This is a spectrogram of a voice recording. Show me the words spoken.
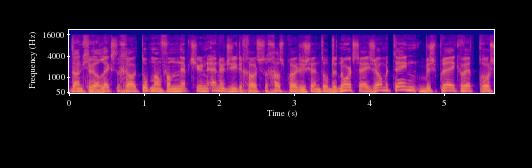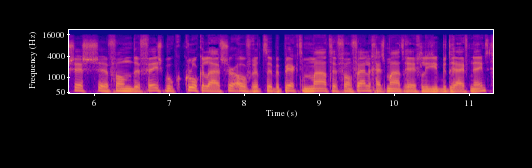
Dankjewel, Lex de Groot, topman van Neptune Energy, de grootste gasproducent op de Noordzee. Zometeen bespreken we het proces eh, van de Facebook-klokkenluister over het eh, beperkte mate van veiligheidsmaatregelen die het bedrijf neemt.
